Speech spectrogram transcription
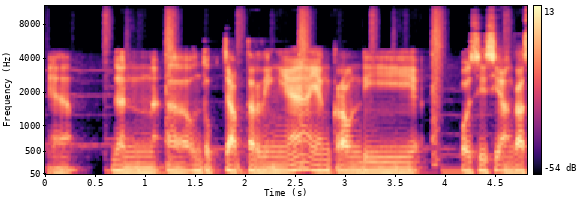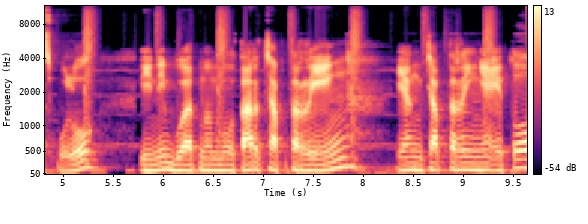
ya. Dan uh, untuk chapteringnya yang crown di posisi angka 10 ini buat memutar chaptering. Yang chapteringnya itu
